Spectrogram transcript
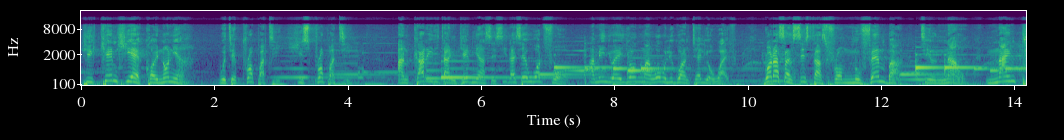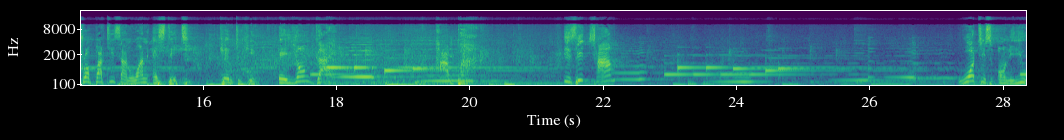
He came here, Koinonia, with a property, his property, and carried it and gave me as a seed. I said, what for? I mean, you're a young man. What will you go and tell your wife? Brothers and sisters, from November till now, nine properties and one estate came to him. A young guy. Abba. Is it charm? What is on you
